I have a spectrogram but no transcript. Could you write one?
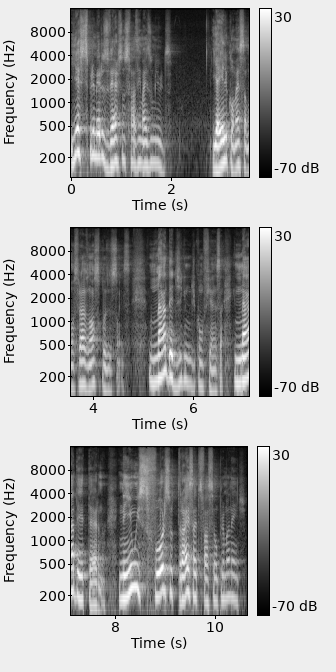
E esses primeiros versos nos fazem mais humildes. E aí ele começa a mostrar as nossas posições. Nada é digno de confiança, nada é eterno, nenhum esforço traz satisfação permanente.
